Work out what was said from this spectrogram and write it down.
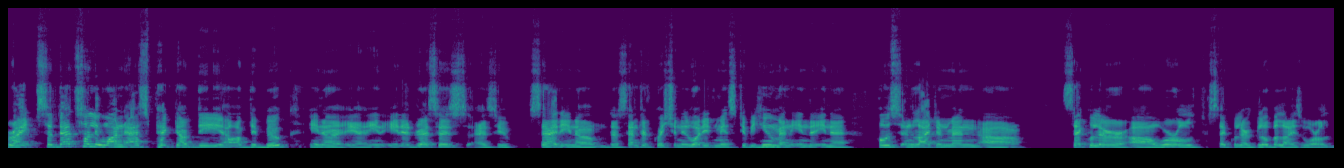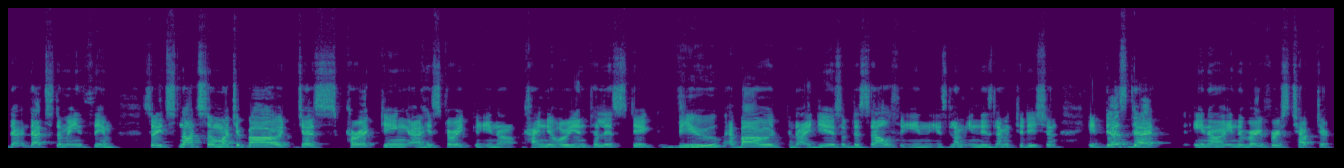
right so that's only one aspect of the of the book you know it, addresses as you said you know the central question is what it means to be human in the in a post enlightenment uh, secular uh, world, secular globalized world. That, that's the main theme. So it's not so much about just correcting a historic, you know, kind of Orientalistic view about the ideas of the self in Islam in the Islamic tradition. It does that, you know, in the very first chapter.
